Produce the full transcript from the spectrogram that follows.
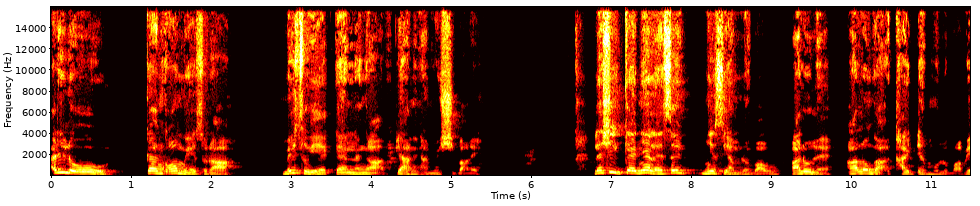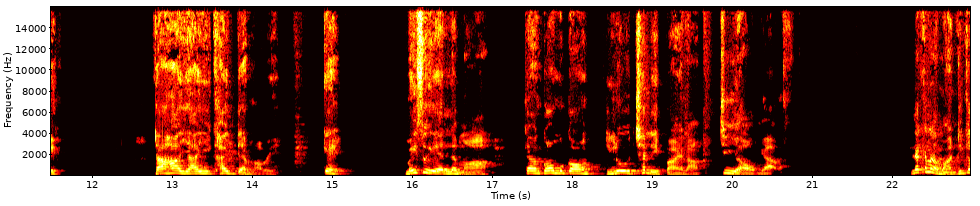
အဲ့ဒီလိုကံကောင်းမယ်ဆိုတာမိတ်ဆွေရဲ့ကံလန်းကပြနေတာမျိုးရှိပါတယ်လက်ရှိကံညက်လည်းစိတ်ညစ်စရာမလိုပါဘူးဘာလို့လဲအားလုံးကအခိုက်တက်မို့လို့ပါပဲ ဒါဟာယာယီခိုက်တက်မှာပဲကဲမိတ်ဆွေရဲ့လက်မှာကံကောင်းမကောင်းဒီလိုအချက်တွေပါရင်လားကြည့်ရအောင်ဗျလက္ခဏာမှာအဓိက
